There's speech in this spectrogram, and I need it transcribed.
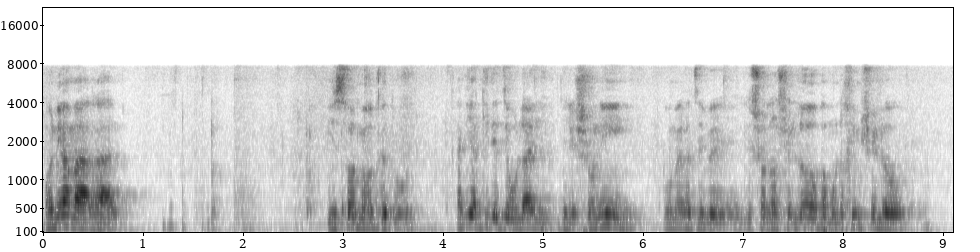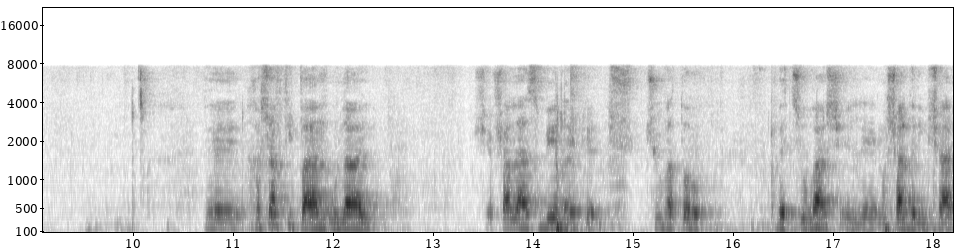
עונה המהר"ל, יסוד מאוד גדול, אני אגיד את זה אולי בלשוני, הוא אומר את זה בלשונו שלו, במונחים שלו, וחשבתי פעם אולי שאפשר להסביר את תשובתו בצורה של משל ונמשל,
